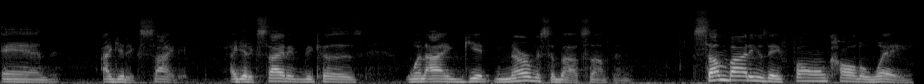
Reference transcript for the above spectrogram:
and I get excited. I get excited because when I get nervous about something, somebody is a phone call away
